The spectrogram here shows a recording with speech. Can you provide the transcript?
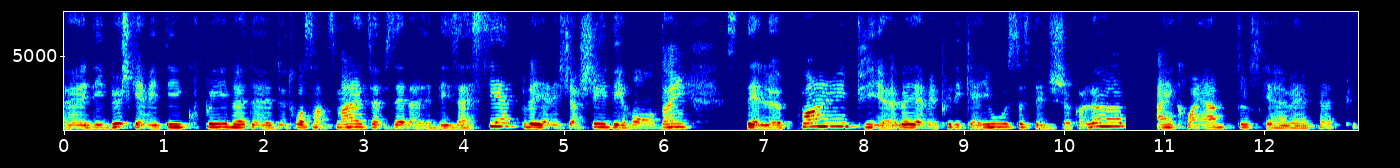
euh, des bûches qui avaient été coupées là, de 2-3 cm, ça faisait là, des assiettes, puis là, ils allaient chercher des rondins, c'était le pain, puis euh, là, ils avaient pris des cailloux, ça, c'était du chocolat. Incroyable tout ce qu'elle avait fait, puis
